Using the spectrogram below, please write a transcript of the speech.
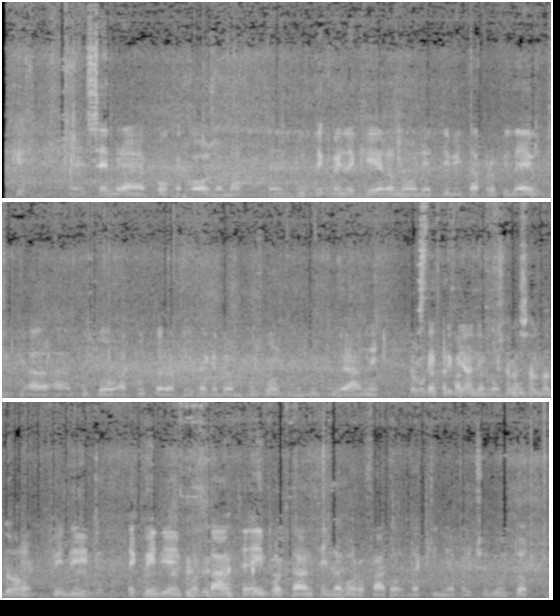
perché eh, sembra poca cosa, ma eh, tutte quelle che erano le attività propedeutiche a, a, a tutta l'attività che abbiamo poi svolto negli ultimi due anni. Diciamo che i primi anni non c'era Salvador. Eh? Quindi, e quindi è importante, è importante il lavoro fatto da chi mi ha preceduto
